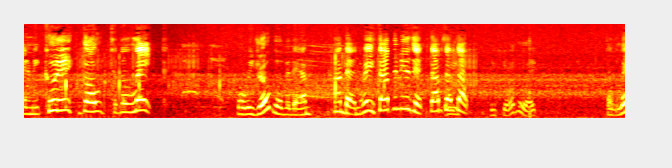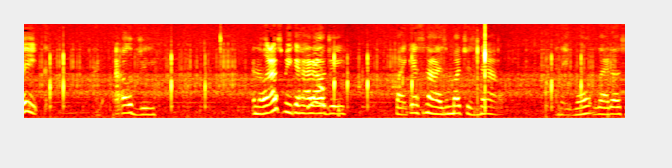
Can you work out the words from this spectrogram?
and we couldn't go to the lake. Well, we drove over there. Huh, Ben? Wait, stop the music. Stop, stop, stop. We saw the lake. the lake had algae. And the last week it had algae, but I guess not as much as now. And they won't let us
